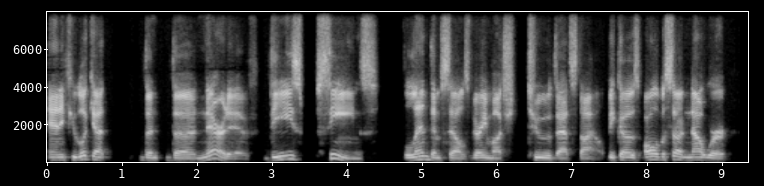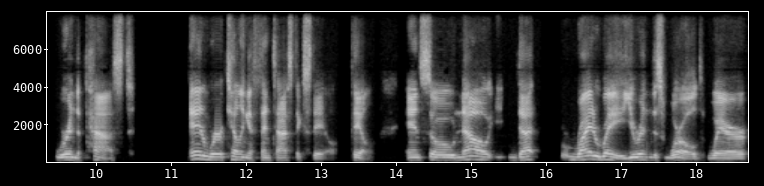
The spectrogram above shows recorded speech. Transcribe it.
and if you look at the the narrative, these scenes lend themselves very much to that style because all of a sudden now we're we're in the past and we're telling a fantastic tale tale. And so now that right away you're in this world where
